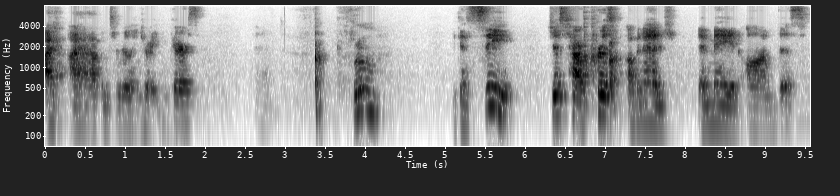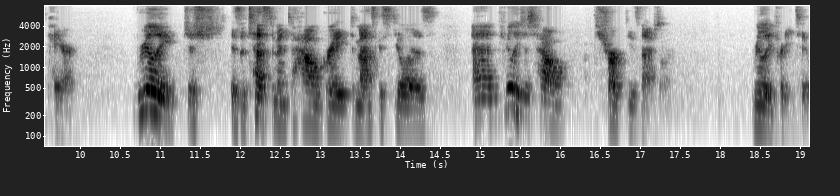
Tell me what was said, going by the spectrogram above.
I, I happen to really enjoy eating pears. And boom. You can see just how crisp of an edge it made on this pear. Really just is a testament to how great Damascus steel is and really just how sharp these knives are. Really pretty too.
